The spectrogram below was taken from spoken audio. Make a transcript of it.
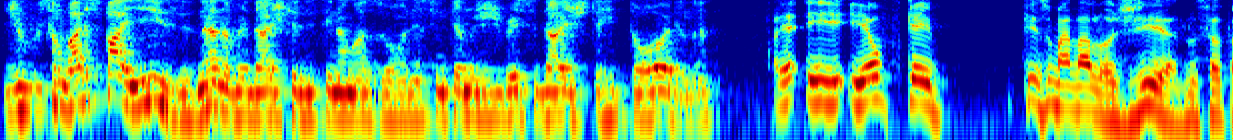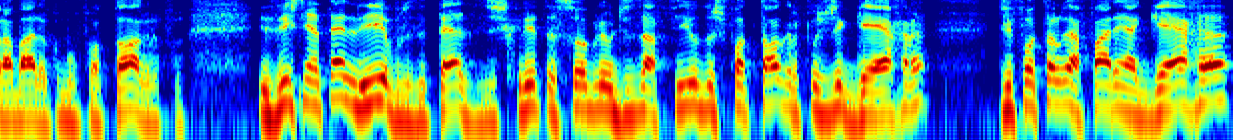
De, são vários países, né, na verdade, que existem na Amazônia, assim, em termos de diversidade de território, né? E, e eu fiquei fiz uma analogia no seu trabalho como fotógrafo. Existem até livros e teses escritas sobre o desafio dos fotógrafos de guerra de fotografarem a guerra,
